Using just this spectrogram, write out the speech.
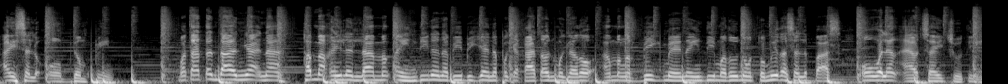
ay sa loob ng paint. Matatandaan nga na kamakailan lamang ay hindi na nabibigyan ng pagkakataon maglaro ang mga big men na hindi marunong tumira sa labas o walang outside shooting.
